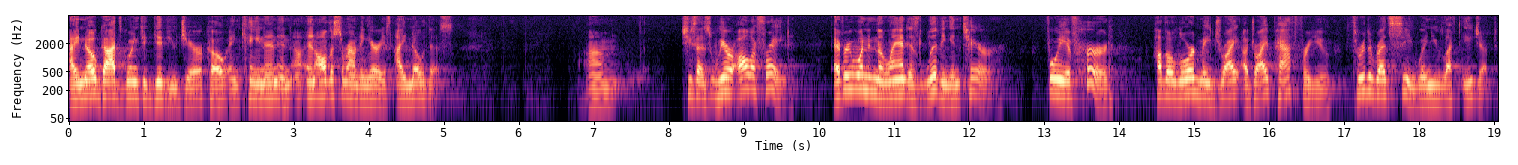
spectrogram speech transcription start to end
I know God's going to give you Jericho and Canaan and, uh, and all the surrounding areas. I know this. Um, she says, We are all afraid. Everyone in the land is living in terror. For we have heard how the Lord made dry, a dry path for you through the Red Sea when you left Egypt.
